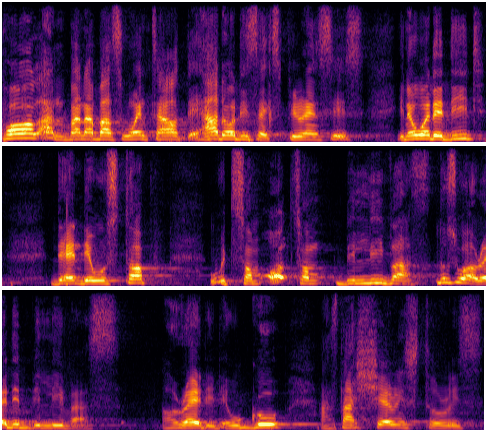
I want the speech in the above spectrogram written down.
Paul and Barnabas went out, they had all these experiences. You know what they did? Then they will stop with some, some believers, those who are already believers already. They will go and start sharing stories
